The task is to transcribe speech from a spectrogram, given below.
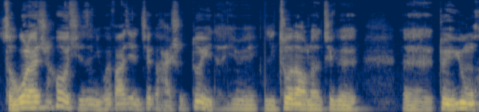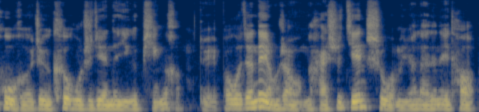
走过来之后，其实你会发现这个还是对的，因为你做到了这个呃对用户和这个客户之间的一个平衡。对，包括在内容上，我们还是坚持我们原来的那套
